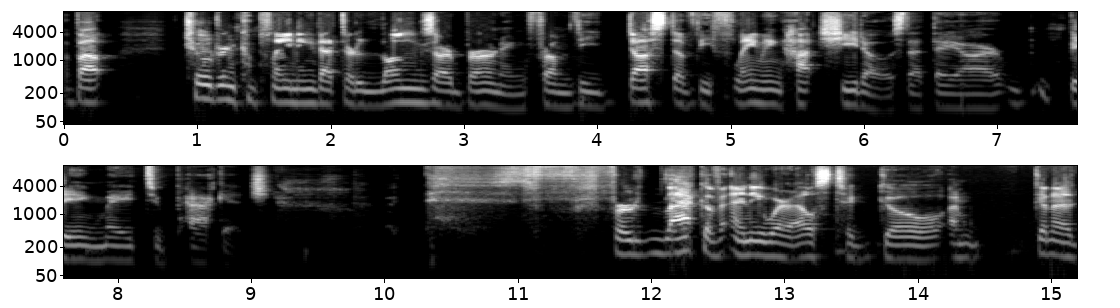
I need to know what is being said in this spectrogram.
about children complaining that their lungs are burning from the dust of the flaming hot Cheetos that they are being made to package. For lack of anywhere else to go, I'm going to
